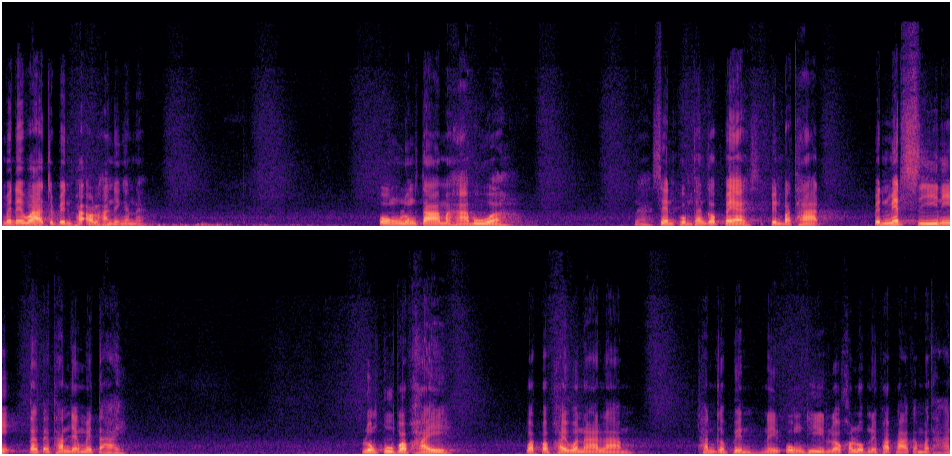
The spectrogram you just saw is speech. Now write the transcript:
ไม่ได้ว่าจะเป็นพระอรหันต์อย่างนั้นนะองค์หลวงตามหาบัวนะเส้นผมท่านก็แปลเป็นพระธาตุเป็นเม็ดสีนี้ตั้งแต่ท่านยังไม่ตาย หลวงปู่ประภัย วัดประภัยวนาราม ท่านก็เป็นในองค์ที่เราเคารพในพระป่ากรรมฐาน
